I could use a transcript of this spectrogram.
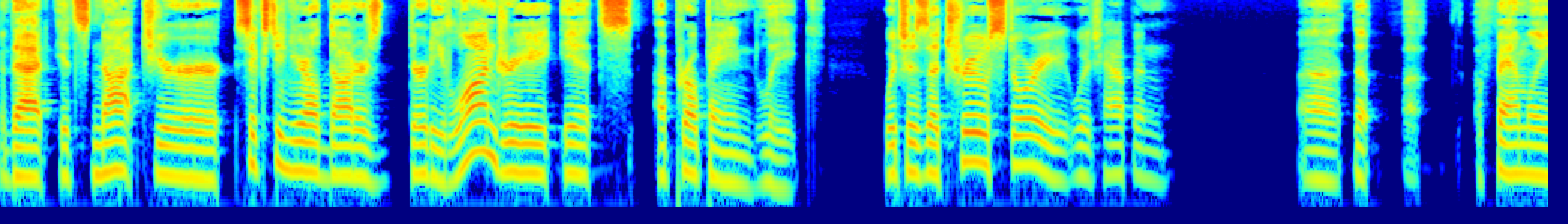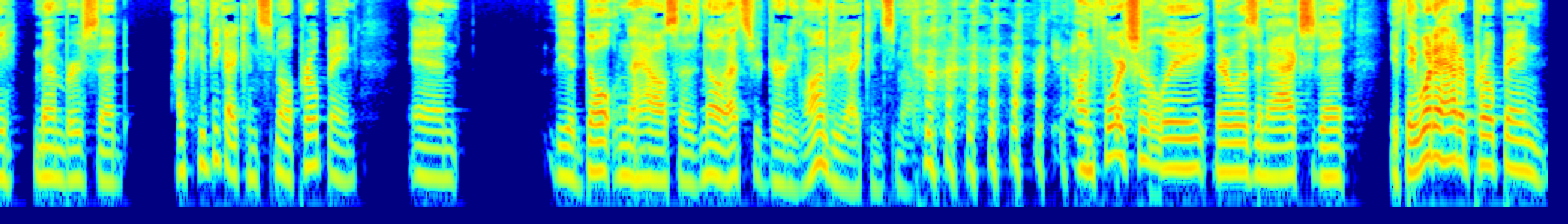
that it's not your 16 year old daughter's dirty laundry. It's a propane leak, which is a true story, which happened. Uh, that a family member said, I can think I can smell propane. And the adult in the house says, No, that's your dirty laundry I can smell. Unfortunately, there was an accident. If they would have had a propane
